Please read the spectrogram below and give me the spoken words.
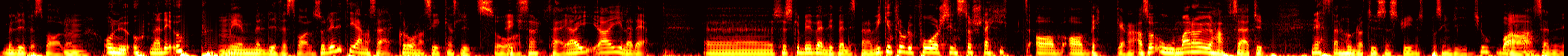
Melodifestivalen. Mm. Och nu öppnar det upp Mm. med Melodifestivalen. Så det är lite grann så här, coronacirkeln sluts och Exakt. så här, jag, jag gillar det. Eh, så det ska bli väldigt, väldigt spännande. Vilken tror du får sin största hit av, av veckorna? Alltså Omar har ju haft så här typ nästan 100 000 streams på sin video bara Ja. sen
